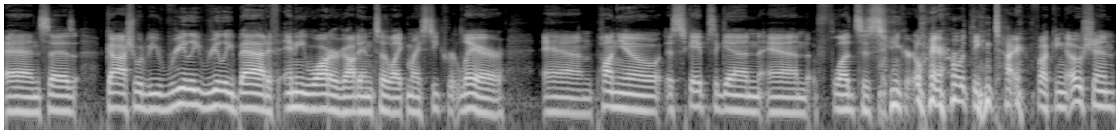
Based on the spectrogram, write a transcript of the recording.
and says, "Gosh, it would be really, really bad if any water got into like my secret lair." And Ponyo escapes again and floods his secret lair with the entire fucking ocean,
